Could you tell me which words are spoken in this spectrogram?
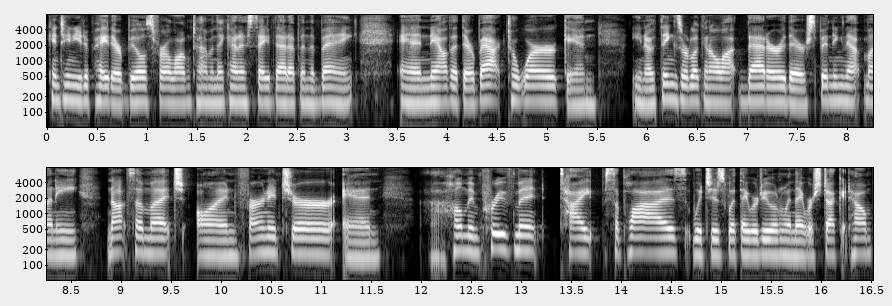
continue to pay their bills for a long time, and they kind of saved that up in the bank. And now that they're back to work, and you know things are looking a lot better, they're spending that money not so much on furniture and uh, home improvement type supplies, which is what they were doing when they were stuck at home.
